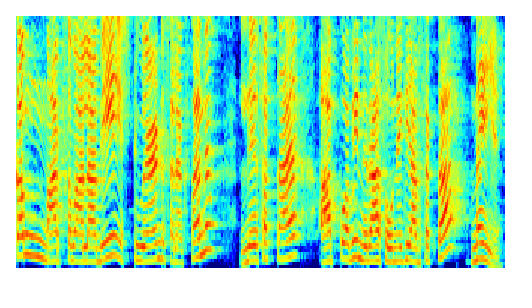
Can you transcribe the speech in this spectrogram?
कम मार्क्स वाला भी स्टूडेंट सिलेक्शन ले सकता है। आपको अभी निराश होने की आवश्यकता नहीं है।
